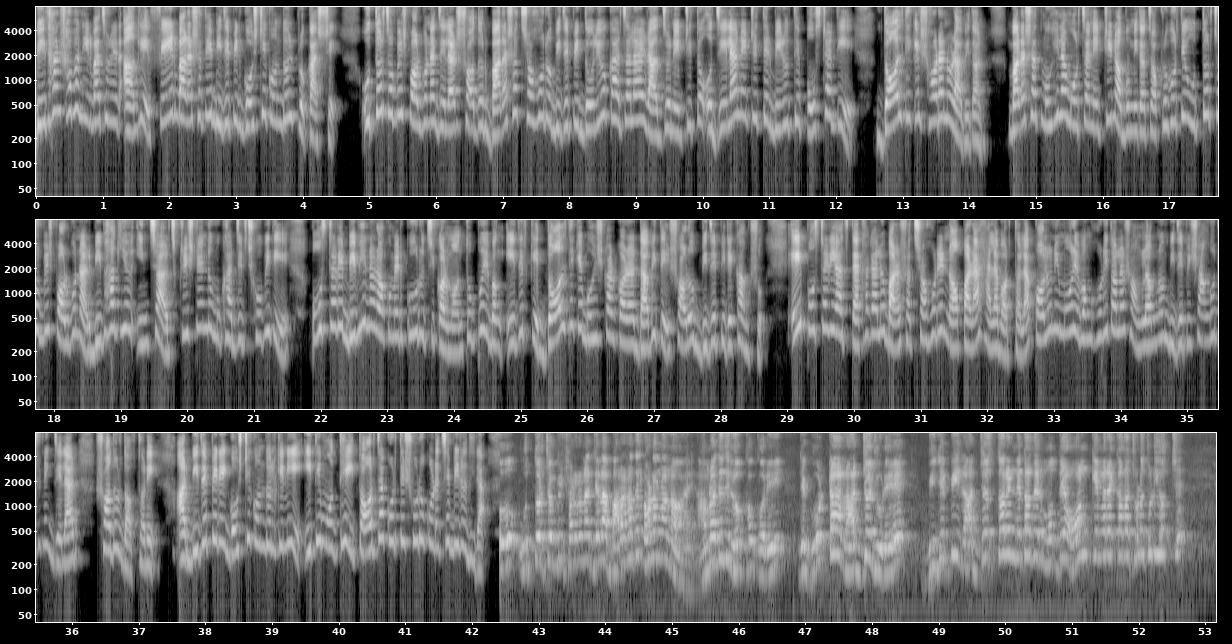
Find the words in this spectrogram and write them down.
বিধানসভা নির্বাচনের আগে ফের বারাসাতে বিজেপির গোষ্ঠী কোন্দল প্রকাশ্যে। উত্তর চব্বিশ পরগনা জেলার সদর বারাসাত শহর ও বিজেপির দলীয় কার্যালয়ে রাজ্য নেতৃত্ব ও জেলা নেতৃত্বের বিরুদ্ধে পোস্টার দিয়ে দল থেকে সরানোর আবেদন। বারাসাত মহিলা মোর্চা নেত্রী নবমিতা চক্রবর্তী উত্তর চব্বিশ পরগনার বিভাগীয় ইনচার্জ কৃষ্ণেন্দু মুখার্জির ছবি দিয়ে পোস্টারে বিভিন্ন রকমের কুরুচিকর মন্তব্য এবং এদেরকে দল থেকে বহিষ্কার করার দাবিতে সরব বিজেপির একাংশ এই পোস্টারই আজ দেখা গেল বারাসাত শহরের নপাড়া, হেলাবরতলা, কলোনি মোড় এবং হরিতলা সংলগ্ন বিজেপি সাংগঠনিক জেলার সদর দফতরে আর বিজেপির এই গোষ্ঠী কোন্দলকে নিয়ে ইতিমধ্যেই তরজা করতে শুরু করেছে বিরোধীরা। উত্তর চব্বিশ পরগনা জেলা বারাসাতের ঘটনা নয়। আমরা যদি লক্ষ্য করি যে গোটা রাজ্য জুড়ে বিজেপি রাজ্য স্তরের নেতাদের মধ্যে অন ক্যামেরায় কাদা ছোড়াছুড়ি হচ্ছে।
